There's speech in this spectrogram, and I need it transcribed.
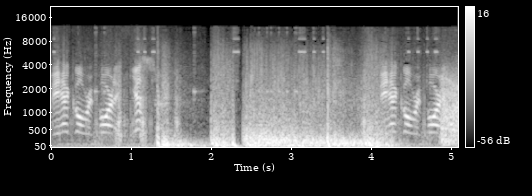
Vehicle reporting. Yes, sir. Vehicle reporting.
